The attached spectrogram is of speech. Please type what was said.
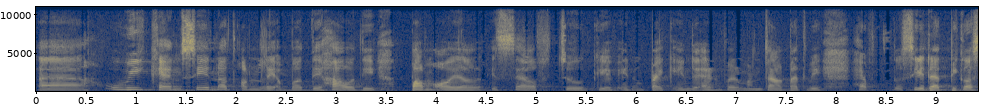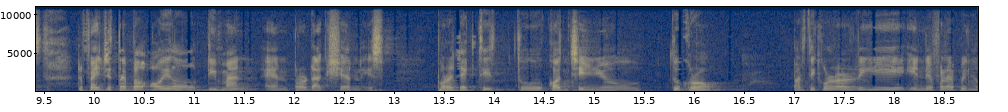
uh, we can see not only about the how the palm oil itself to give impact in the environmental, but we have to see that because the vegetable oil demand and production is projected to continue to grow particularly in developing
